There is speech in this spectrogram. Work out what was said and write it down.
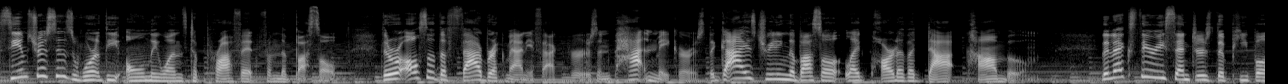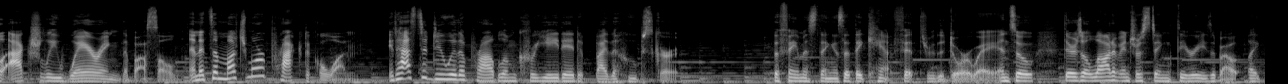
Seamstresses weren't the only ones to profit from the bustle. There were also the fabric manufacturers and patent makers, the guys treating the bustle like part of a dot com boom. The next theory centers the people actually wearing the bustle, and it's a much more practical one. It has to do with a problem created by the hoop skirt the famous thing is that they can't fit through the doorway. And so there's a lot of interesting theories about like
